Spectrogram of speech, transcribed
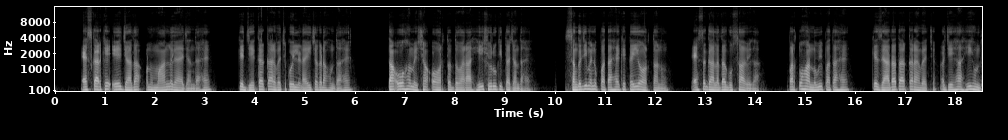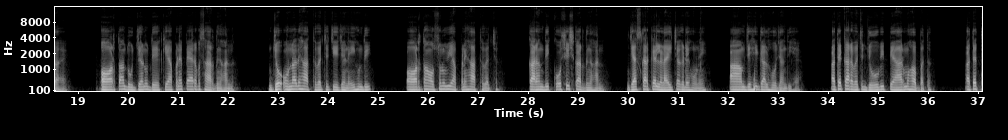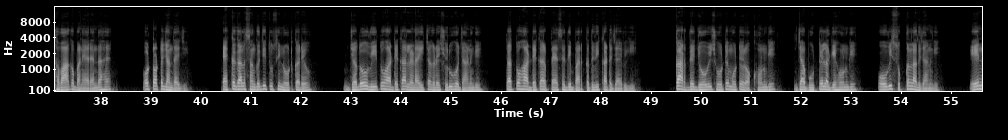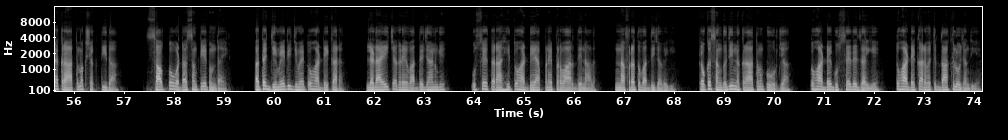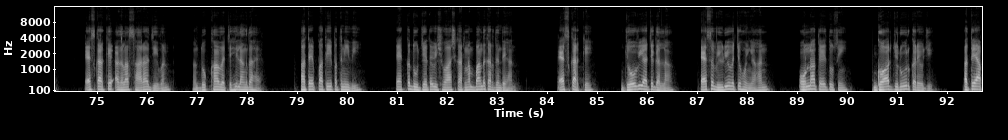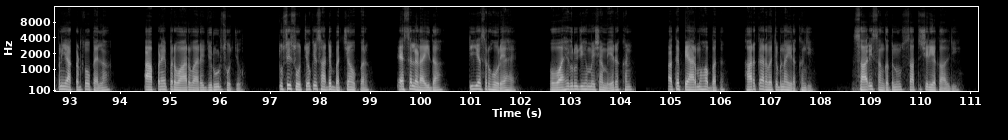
ਇਸ ਕਰਕੇ ਇਹ ਜ਼ਿਆਦਾ ਅਨੁਮਾਨ ਲਗਾਇਆ ਜਾਂਦਾ ਹੈ ਕਿ ਜੇਕਰ ਘਰ ਵਿੱਚ ਕੋਈ ਲੜਾਈ ਝਗੜਾ ਹੁੰਦਾ ਹੈ, ਤਾਂ ਉਹ ਹਮੇਸ਼ਾ ਔਰਤ ਦੁਆਰਾ ਹੀ ਸ਼ੁਰੂ ਕੀਤਾ ਜਾਂਦਾ ਹੈ। ਸੰਗਤ ਜੀ, ਮੈਨੂੰ ਪਤਾ ਹੈ ਕਿ ਕਈ ਔਰਤਾਂ ਨੂੰ ਇਸ ਗੱਲ ਦਾ ਗੁੱਸਾ ਆਵੇਗਾ, ਪਰ ਤੁਹਾਨੂੰ ਵੀ ਪਤਾ ਹੈ ਕਿ ਜ਼ਿਆਦਾਤਰ ਘਰਾਂ ਵਿੱਚ ਅਜਿਹਾ ਹੀ ਹੁੰਦਾ ਹੈ। ਔਰਤਾਂ ਦੂਜਿਆਂ ਨੂੰ ਦੇਖ ਕੇ ਆਪਣੇ ਪੈਰ ਪਸਾਰਦੀਆਂ ਹਨ। ਜੋ ਉਹਨਾਂ ਦੇ ਹੱਥ ਵਿੱਚ ਚੀਜ਼ ਨਹੀਂ ਹੁੰਦੀ, ਔਰਤਾਂ ਉਸ ਨੂੰ ਵੀ ਆਪਣੇ ਹੱਥ ਵਿੱਚ ਕਰਨ ਦੀ ਕੋਸ਼ਿਸ਼ ਕਰਦੀਆਂ ਹਨ। ਜਿਸ ਕਰਕੇ ਲੜਾਈ ਝਗੜੇ ਹੋਣੇ ਆਮ ਜਿਹੀ ਗੱਲ ਹੋ ਜਾਂਦੀ ਹੈ ਅਤੇ ਘਰ ਵਿੱਚ ਜੋ ਵੀ ਪਿਆਰ, ਮੁਹੱਬਤ ਅਤੇ ਥਵਾਕ ਬਣਿਆ ਰਹਿੰਦਾ ਹੈ, ਉਹ ਟੁੱਟ ਜਾਂਦਾ ਹੈ ਜੀ। ਇੱਕ ਗੱਲ ਸੰਗਤ ਜੀ ਤੁਸੀਂ ਨੋਟ ਕਰਿਓ, ਜਦੋਂ ਵੀ ਤੁਹਾਡੇ ਘਰ ਲੜਾਈ ਝਗੜੇ ਸ਼ੁਰੂ ਹੋ ਜਾਣਗੇ, ਤਾਂ ਤੁਹਾਡੇ ਘਰ ਪੈਸੇ ਦੀ ਬਰਕਤ ਵੀ ਘਟ ਜਾਵੇਗੀ। ਘਰ ਦੇ ਜੋ ਵੀ ਛੋਟੇ-ਮੋਟੇ ਰੁੱਖ ਹੋਣਗੇ ਜਾਂ ਬੂਟੇ ਲੱਗੇ ਹੋਣਗੇ, ਉਹ ਵੀ ਸੁੱਕਣ ਲੱਗ ਜਾਣਗੇ। ਇਹ ਨਕਾਰਾਤਮਕ ਸ਼ਕਤੀ ਦਾ ਸਭ ਤੋਂ ਵੱਡਾ ਸੰਕੇਤ ਹੁੰਦਾ ਹੈ ਅਤੇ ਜਿਵੇਂ ਦੀ ਜਿਵੇਂ ਤੁਹਾਡੇ ਘਰ ਲੜਾਈ ਝਗੜੇ ਵੱਧਦੇ ਜਾਣਗੇ, ਉਸੇ ਤਰ੍ਹਾਂ ਹੀ ਤੁਹਾਡੇ ਆਪਣੇ ਪਰਿਵਾਰ ਦੇ ਨਾਲ ਨਫ਼ਰਤ ਵੱਧਦੀ ਜਾਵੇਗੀ। ਕਿਉਂਕਿ ਸੰਗਤ ਜੀ ਨਕਾਰਾਤਮਕ ਊਰਜਾ ਤੁਹਾਡੇ ਗੁੱਸੇ ਦੇ ਜ਼ਰੀਏ ਤੁਹਾਡੇ ਘਰ ਵਿੱਚ ਦਾਖਲ ਹੋ ਜਾਂਦੀ ਹੈ ਇਸ ਕਰਕੇ ਅਗਲਾ ਸਾਰਾ ਜੀਵਨ ਦੁੱਖਾਂ ਵਿੱਚ ਹੀ ਲੰਘਦਾ ਹੈ ਅਤੇ ਪਤੀ ਪਤਨੀ ਵੀ ਇੱਕ ਦੂਜੇ ਤੇ ਵਿਸ਼ਵਾਸ ਕਰਨਾ ਬੰਦ ਕਰ ਦਿੰਦੇ ਹਨ। ਇਸ ਕਰਕੇ ਜੋ ਵੀ ਅੱਜ ਗੱਲਾਂ ਇਸ ਵੀਡੀਓ ਵਿੱਚ ਹੋਈਆਂ ਹਨ, ਉਹਨਾਂ ਤੇ ਤੁਸੀਂ ਗੌਰ ਜ਼ਰੂਰ ਕਰਿਓ ਜੀ ਅਤੇ ਆਪਣੀ ਆਕੜ ਤੋਂ ਪਹਿਲਾਂ ਆਪਣੇ ਪਰਿਵਾਰ ਬਾਰੇ ਜ਼ਰੂਰ ਸੋਚੋ। ਤੁਸੀਂ ਸੋਚੋ ਕਿ ਸਾਡੇ ਬੱਚਿਆਂ ਉੱਪਰ ਇਸ ਲੜਾਈ ਦਾ ਕੀ ਅਸਰ ਹੋ ਰਿਹਾ ਹੈ। ਵਾਹਿਗੁਰੂ ਜੀ ਹਮੇਸ਼ਾ ਮਿਹਰ ਰੱਖਣ ਅਤੇ ਪਿਆਰ ਮੁਹੱਬਤ ਹਰ ਘਰ ਵਿੱਚ ਬਣਾਈ ਰੱਖਣ ਜੀ। ਸਾਰੀ ਸੰਗਤ ਨੂੰ ਸਤਿ ਸ਼੍ਰੀ ਅਕਾਲ ਜੀ।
